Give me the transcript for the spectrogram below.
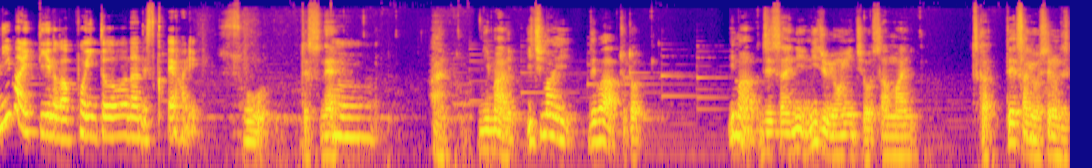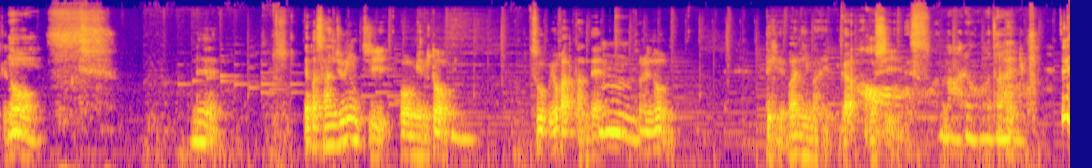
2枚っていうのがポイントなんですか？やはり。そうですね。はい。2枚。1枚ではちょっと、今実際に24インチを3枚使って作業してるんですけど、えー、で、やっぱ30インチを見ると、すごく良かったんで、うん、それの、できれば2枚が欲しいです。なるほど。はい、それ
